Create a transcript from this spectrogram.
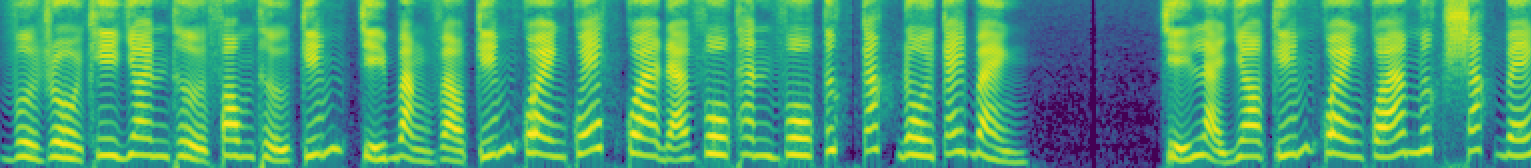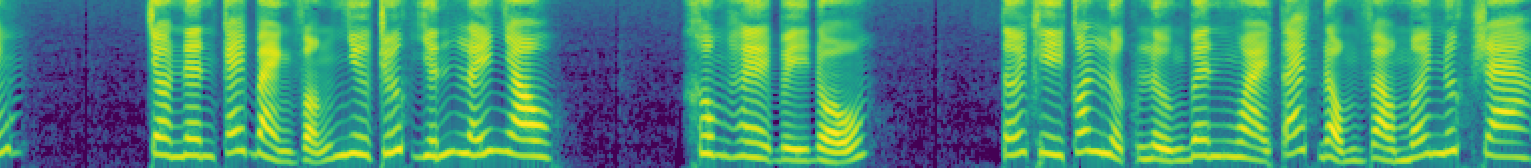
Vừa rồi khi Doanh Thừa Phong thử kiếm, chỉ bằng vào kiếm quan quét qua đã vô thanh vô tức cắt đôi cái bàn. Chỉ là do kiếm quan quá mức sắc bén, cho nên cái bàn vẫn như trước dính lấy nhau, không hề bị đổ. Tới khi có lực lượng bên ngoài tác động vào mới nứt ra.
